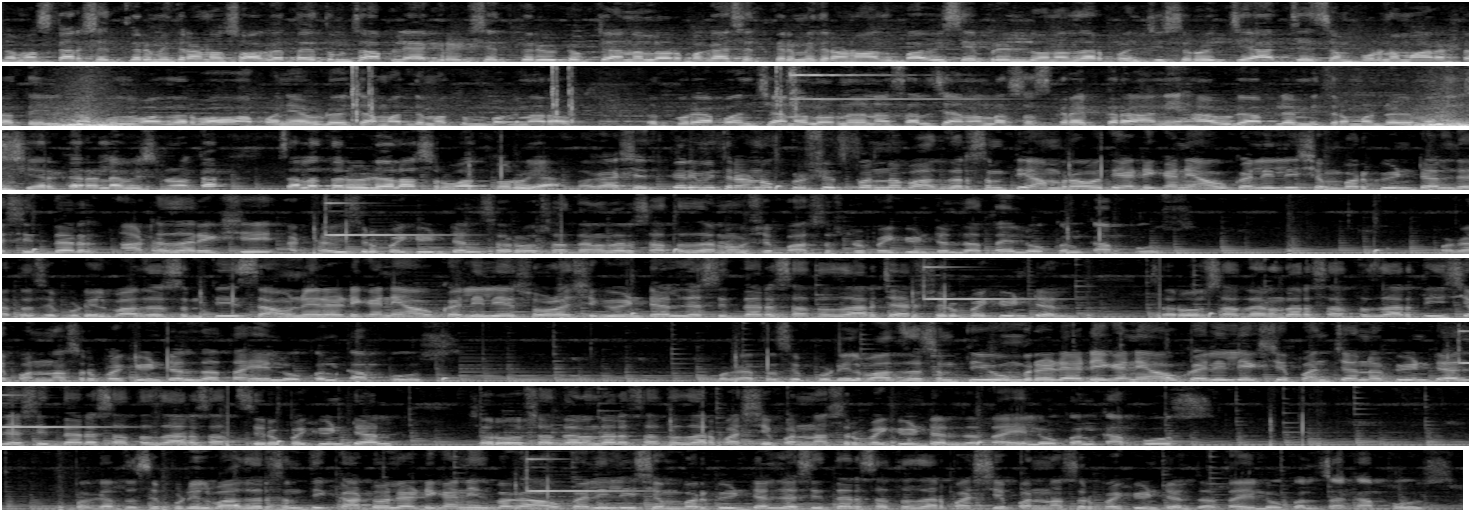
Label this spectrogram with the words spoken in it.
नमस्कार शेतकरी मित्रांनो स्वागत आहे तुमचं आपल्या ग्रेट शेतकरी यूट्यूब चॅनलवर बघा शेतकरी मित्रांनो आज बावीस एप्रिल दोन हजार पंचवीस रोजचे आजचे संपूर्ण महाराष्ट्रातील कापूस बाजारभाव आपण या व्हिडिओच्या माध्यमातून बघणार आहोत. तत्पूर्वी आपण चॅनलवर नवीन असाल चॅनलला सबस्क्राईब करा आणि हा व्हिडिओ आपल्या मित्रमंडळीमध्ये शेअर करायला विसरू नका. चला तर व्हिडिओला सुरुवात करूया. बघा शेतकरी मित्रांनो कृषी उत्पन्न बाजार समिती अमरावती या ठिकाणी अवकालेली शंभर क्विंटल जास्तीत दर आठ हजार एकशे अठ्ठावीस रुपये क्विंटल सर्वसाधारण दर सात हजार नऊशे बासष्ट रुपये क्विंटल जात आहे लोकल कापूस. बघा तसे पुढील बाजार समिती सावनेर या ठिकाणी अवकालेली आहे. सोळाशे क्विंटल जास्तीत दर सात हजार चारशे रुपये क्विंटल. सर्वसाधारण दर सात हजार तीनशे पन्नास रुपये क्विंटल जात आहे लोकल कापूस. बघा तसे पुढील बाजार समिती उमरेड या ठिकाणी अवकालेली एकशे पंच्याण्णव क्विंटल जास्तीत दर सात हजार सातशे रुपये क्विंटल. सर्वसाधारण दर सात हजार पाचशे पन्नास रुपये क्विंटल जात आहे लोकल कापूस. बघा तसे पुढील बाजार समिती काटोल या ठिकाणी बघा अवकालेली शंभर क्विंटल जास्तीत दर सात हजार पाचशे पन्नास रुपये क्विंटल जात आहे लोकलचा कापूस.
